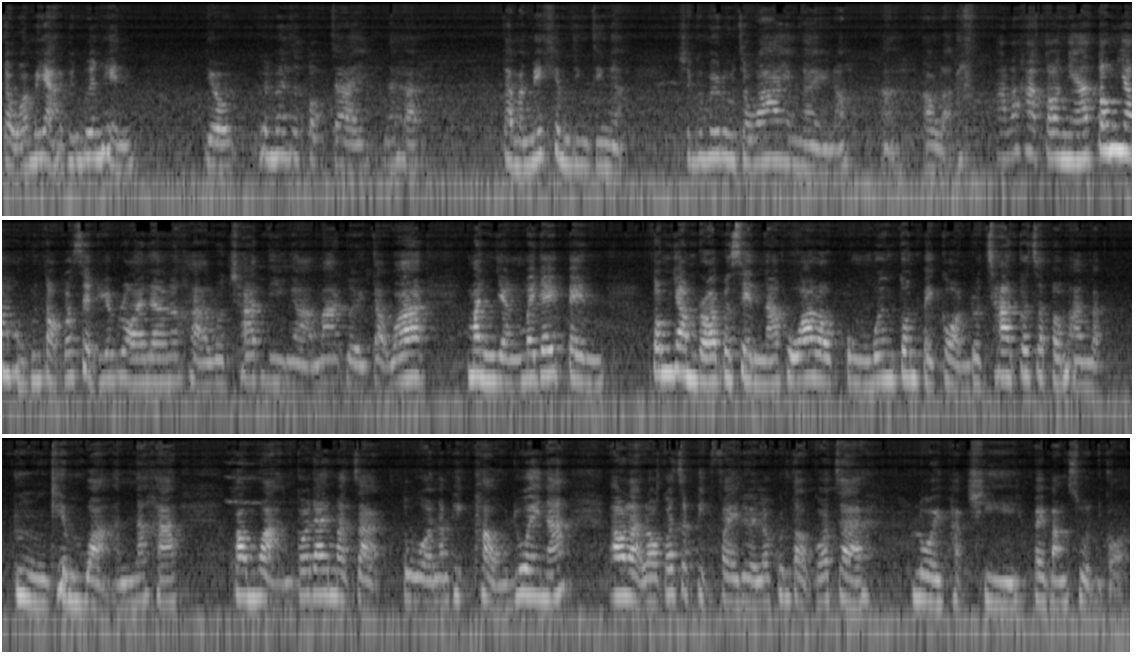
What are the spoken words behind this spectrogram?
แต่ว่าไม่อยากให้เพื่อนๆเห็น เดี๋ยวเพื่อนๆจะตกใจนะคะ แต่มันไม่เค็มจริง ๆอะ่ะ ฉันก็ไม่รู้จะว่ายังไงเนาะอะเอาละเอาละค่ะ ตอนนี้ต้มยำของคุณต่อก็เสร็จเรียบร้อยแล้วนะคะ รสชาติดีงามมากเลย แต่ว่ามันยังไม่ได้เป็นต้มยำร้อยเปอร์เซ็นต์นะ เพราะว่าเราปรุงเบื้องต้นไปก่อน รสชาติก็จะประมาณแบบอืมเค็มหวานนะคะ ความหวานก็ได้มาจากตัวน้ำพริกเผาด้วยนะ เอาละเราก็จะปิดไฟเลยแล้วคุณต่อก็จะโรยผักชีไปบางส่วนก่อน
